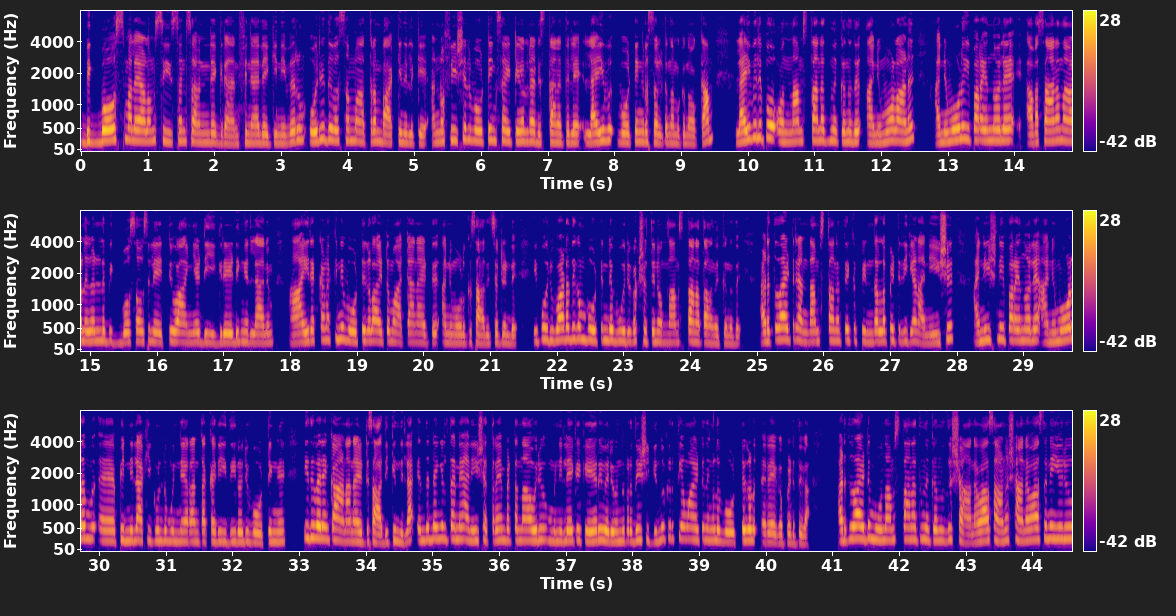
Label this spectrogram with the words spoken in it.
Big Boss Malayalam season സെവനിന്റെ grand ഫിനാലേക്ക് ഇനി വെറും ഒരു ദിവസം മാത്രം ബാക്കി നിൽക്കെ അൺഒഫീഷ്യൽ വോട്ടിംഗ് സൈറ്റുകളുടെ അടിസ്ഥാനത്തിലെ ലൈവ് വോട്ടിംഗ് റിസൾട്ട് നമുക്ക് നോക്കാം. ലൈവിലിപ്പോൾ ഒന്നാം സ്ഥാനത്ത് നിൽക്കുന്നത് അനുമോളാണ്. അനുമോൾ ഈ പറയുന്ന പോലെ അവസാന നാളുകളിൽ ബിഗ് ബോസ് ഹൗസിൽ ഏറ്റുവാങ്ങിയ ഡീഗ്രേഡിംഗ് എല്ലാനും ആയിരക്കണക്കിന് വോട്ടുകളായിട്ട് മാറ്റാനായിട്ട് അനുമോൾക്ക് സാധിച്ചിട്ടുണ്ട്. ഇപ്പോൾ ഒരുപാടധികം വോട്ടിന്റെ ഭൂരിപക്ഷത്തിന് ഒന്നാം സ്ഥാനത്താണ് നിൽക്കുന്നത്. അടുത്തതായിട്ട് രണ്ടാം സ്ഥാനത്തേക്ക് പിന്തള്ളപ്പെട്ടിരിക്കുകയാണ് അനീഷ്. അനീഷിന് ഈ പറയുന്ന പോലെ അനുമോളെ പിന്നിലാക്കിക്കൊണ്ട് മുന്നേറാൻ തക്ക രീതിയിൽ ഒരു വോട്ടിംഗ് ഇതുവരെ കാണാനായിട്ട് സാധിക്കുന്നില്ല. എന്തുണ്ടെങ്കിൽ തന്നെ അനീഷ് എത്രയും പെട്ടെന്ന് ആ ഒരു മുന്നിലേക്ക് കയറി വരുമെന്ന് പ്രതീക്ഷിക്കുന്നു. കൃത്യമായിട്ട് നിങ്ങൾ വോട്ടുകൾ രേഖപ്പെടുത്തുക. അടുത്തതായിട്ട് മൂന്നാം സ്ഥാനത്ത് നിൽക്കുന്നത് ഷാനവാസ് ആണ് ഷാനവാസിന് ഈ ഒരു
